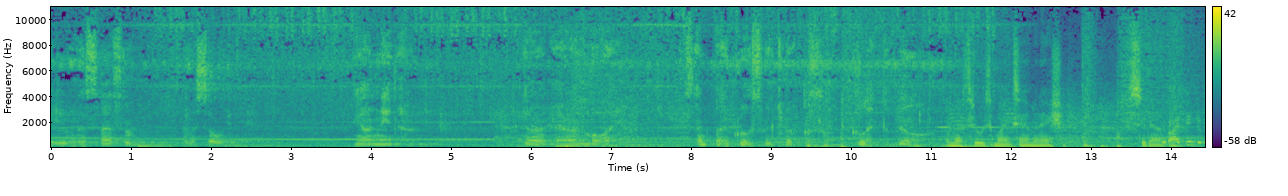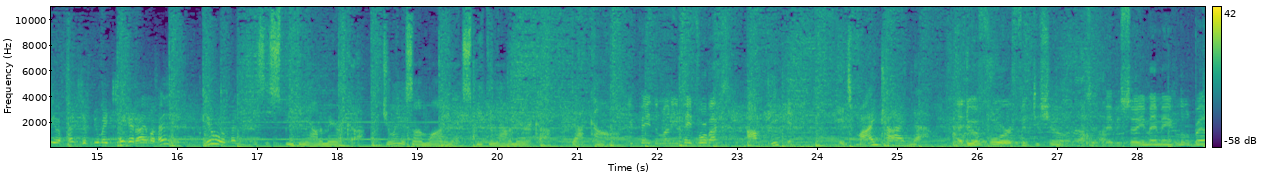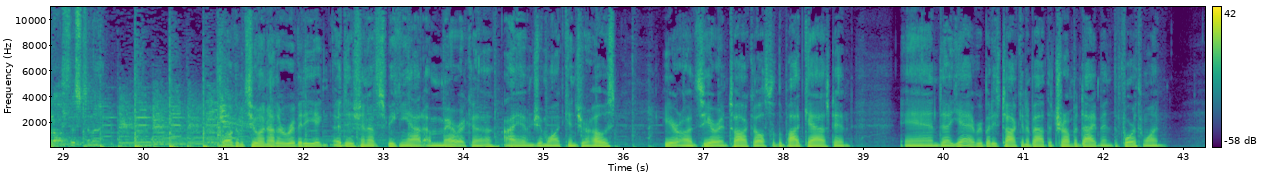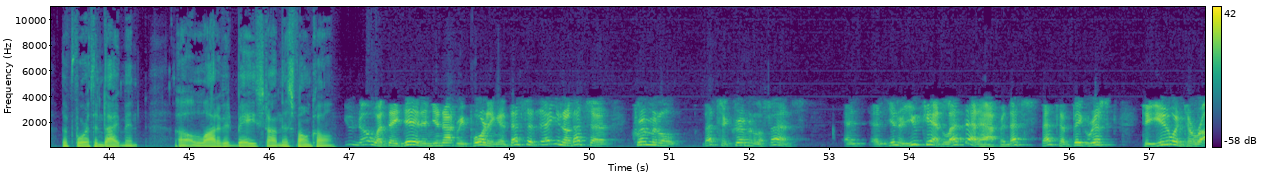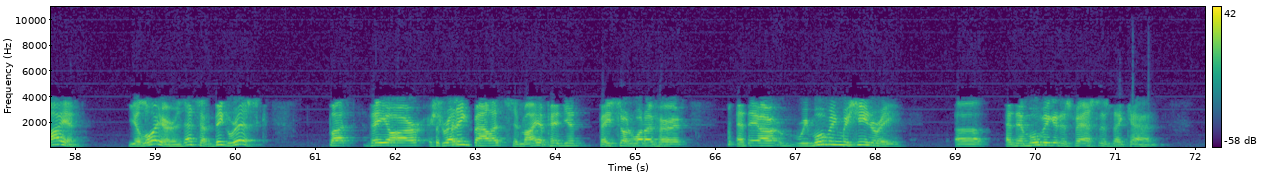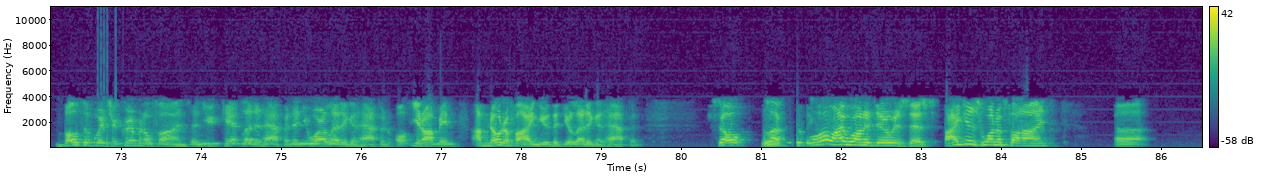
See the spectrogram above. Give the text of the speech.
Are you an assassin? I'm a soldier. You're neither. You're an errand boy sent by grocery clerks to collect a bill. I'm not through with my examination. Sit down. If I seem to be offensive, you may take it I'm offended. You offended. This is Speaking Out America. Join us online at speakingoutamericA.com. You paid the money. You paid four bucks. I'm peeking. It's my time now. I do a four fifty show, and that's it, baby. So you may make a little bread off this tonight. Welcome to another riveting edition of Speaking Out America. I am Jim Watkins, your host here on CRN Talk, also the podcast, and and uh, yeah, everybody's talking about the Trump indictment, the fourth one, the fourth indictment. Uh, a lot of it based on this phone call. You know what they did, and you're not reporting it. That's a you know that's a criminal that's a criminal offense, and and you know you can't let that happen. That's that's a big risk to you and to Ryan, your lawyer. That's a big risk. But they are shredding ballots, in my opinion, based on what I've heard, and they are removing machinery, uh, and they're moving it as fast as they can both of which are criminal fines, and you can't let it happen, and you are letting it happen. Oh, You know, I mean, I'm notifying you that you're letting it happen. So, look, all I want to do is this. I just want to find uh,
